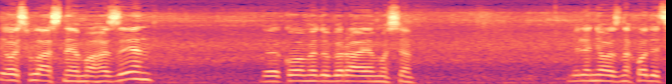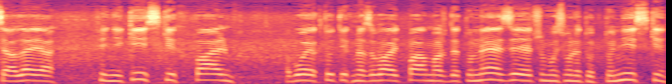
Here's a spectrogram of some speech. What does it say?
І ось власне магазин, до якого ми добираємося. Біля нього знаходиться алея фінікійських пальм, або як тут їх називають палмаш де Тунезія, чомусь вони тут туніські.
